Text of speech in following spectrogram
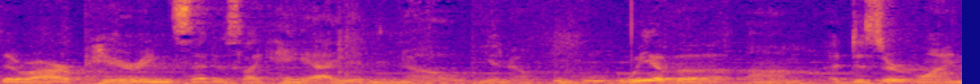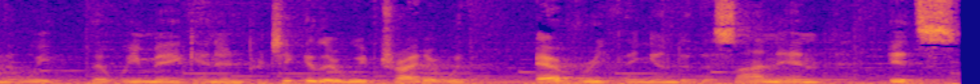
there are pairings that is like, hey, I didn't know. You know, we have a, um, a dessert wine that we that we make, and in particular, we've tried it with everything under the sun, and it's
